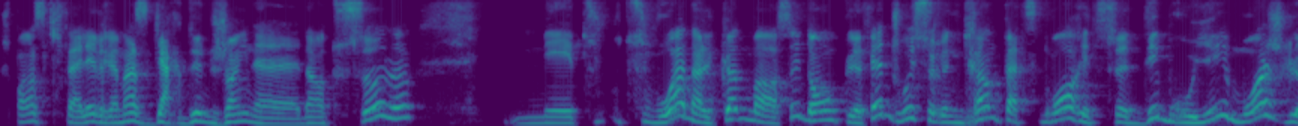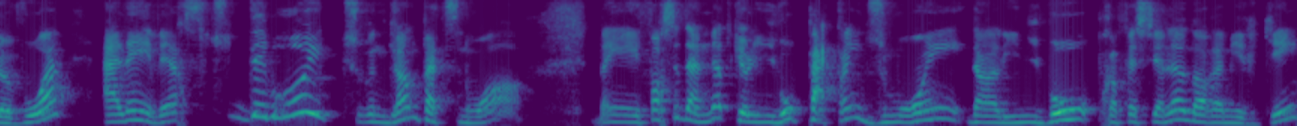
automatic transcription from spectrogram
je pense qu'il fallait vraiment se garder une gêne euh, dans tout ça. Mais tu, vois, dans le cas de Massé, donc le fait de jouer sur une grande patinoire et de se débrouiller, moi, je le vois à l'inverse. Si tu te débrouilles sur une grande patinoire, ben, force d'admettre que le niveau patin, du moins dans les niveaux professionnels nord-américains,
